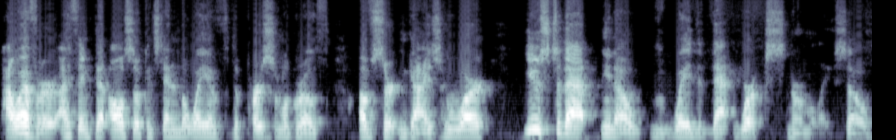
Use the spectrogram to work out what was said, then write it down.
However, I think that also can stand in the way of the personal growth of certain guys who are used to that, you know, way that that works normally. So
